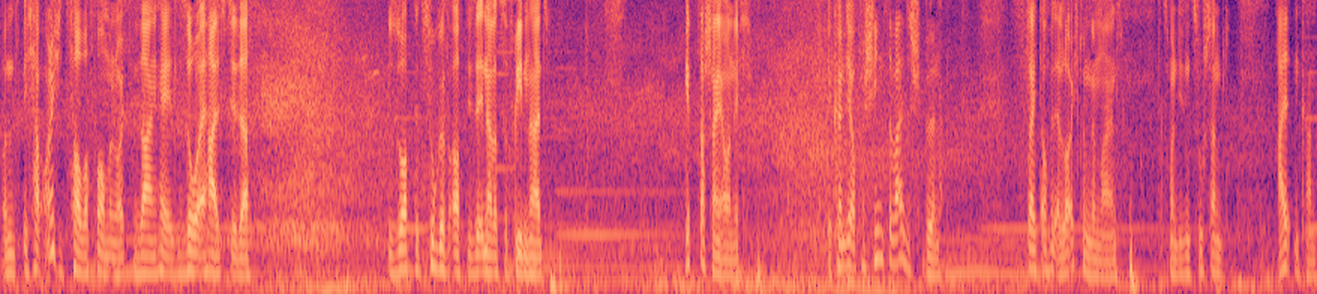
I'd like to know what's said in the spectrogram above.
Und ich habe auch nicht die Zauberformel, euch zu sagen, hey, so erhaltet ihr das so habt ihr Zugriff auf diese innere Zufriedenheit. Gibt es wahrscheinlich auch nicht. Ihr könnt ihr auf verschiedenste Weise spüren. Es ist vielleicht auch mit Erleuchtung gemeint, dass man diesen Zustand halten kann.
